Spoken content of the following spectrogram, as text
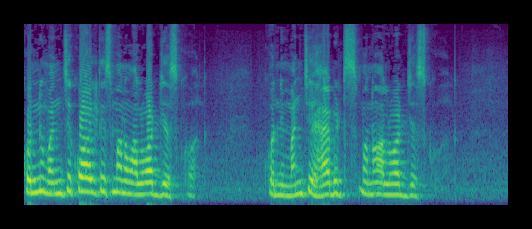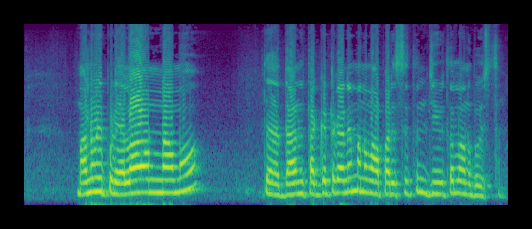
కొన్ని మంచి క్వాలిటీస్ మనం అలవాటు చేసుకోవాలి. కొన్ని మంచి హ్యాబిట్స్ మనం అలవాటు చేసుకోవాలి. మనం ఇప్పుడు ఎలా ఉన్నామో దా- దానికి తగ్గట్టుగానే మనం ఆ పరిస్థితిని జీవితంలో అనుభవిస్తున్నాం.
